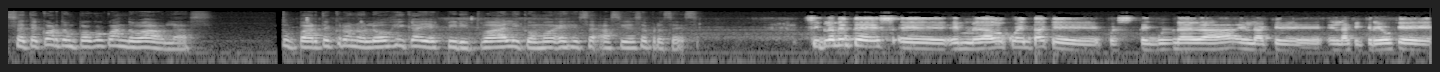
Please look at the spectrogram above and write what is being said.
se te corta un poco cuando hablas. Tu parte cronológica y espiritual y cómo es ese, ha sido ese proceso. Simplemente es, eh, me he dado cuenta que pues tengo una edad en la que, en la que creo que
